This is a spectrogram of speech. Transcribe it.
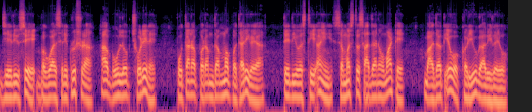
જે દિવસે ભગવાન શ્રી કૃષ્ણ આ ભૂલોક છોડીને પોતાના પરમધામમાં પધારી ગયા, તે દિવસથી અહીં સમસ્ત સાધનો માટે બાધક એવો કળિયુગ આવી ગયો.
